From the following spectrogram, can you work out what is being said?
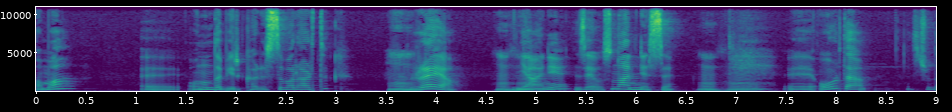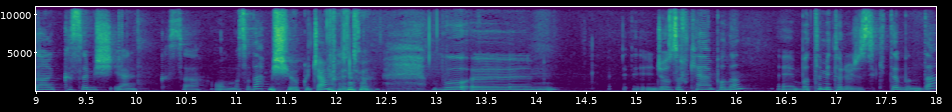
ama e, onun da bir karısı var artık. Hı. Rhea Hı hı. yani Zeus'un annesi. Hı hı. Ee, orada şuradan kısa bir şey yani kısa olmasa da bir şey okuyacağım. Bu e, Joseph Campbell'ın e, Batı mitolojisi kitabında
